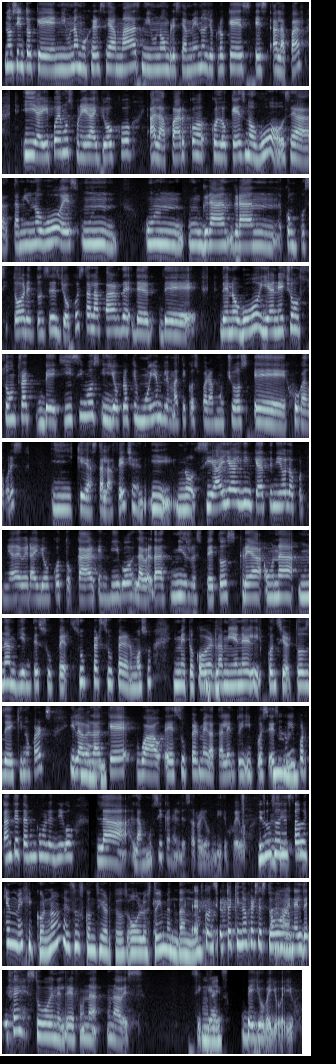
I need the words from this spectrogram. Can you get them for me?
No siento que ni una mujer sea más, ni un hombre sea menos, yo creo que es, es a la par. Y ahí podemos poner a Yoko a la par con, con lo que es Nobuo, o sea, también Nobuo es un, un, un gran, gran compositor. Entonces, Yoko está a la par de, de, de, de Nobuo y han hecho soundtrack bellísimos y yo creo que muy emblemáticos para muchos eh, jugadores y que hasta la fecha, y no, si hay alguien que ha tenido la oportunidad de ver a Yoko tocar en vivo, la verdad, mis respetos, crea una, un ambiente súper, súper, súper hermoso, y me tocó verla a mí en el conciertos de Kino Hearts, y la verdad que, wow, es súper mega talento, y, pues es muy importante también, como les digo, la, la, música en el desarrollo de un videojuego. Esos han estado aquí en México, ¿no? Esos conciertos, o lo estoy inventando. El concierto de Kino Hearts estuvo en el DF, estuvo en el DF una, una vez. Así que es bello, bello, bello.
